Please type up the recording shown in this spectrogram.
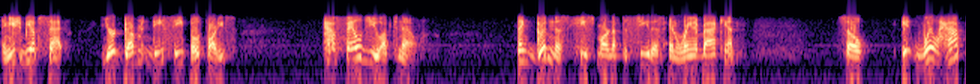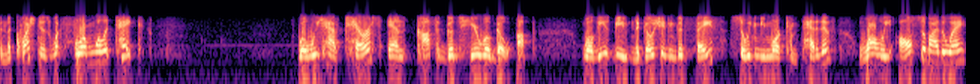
And you should be upset. Your government in D.C., both parties, have failed you up to now. Thank goodness he's smart enough to see this and rein it back in. So it will happen. The question is, what form will it take? Will we have tariffs and cost of goods here will go up? Will these be negotiated in good faith so we can be more competitive while we also, by the way,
